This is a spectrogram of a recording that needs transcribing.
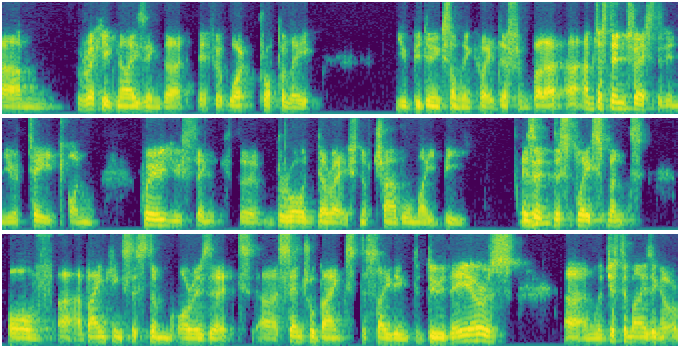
Um, recognizing that if it worked properly, you'd be doing something quite different. But I, am just interested in your take on where you think the broad direction of travel might be. Is it mm. displacement of a banking system, or is it uh, central banks deciding to do theirs uh, and legitimizing it, or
